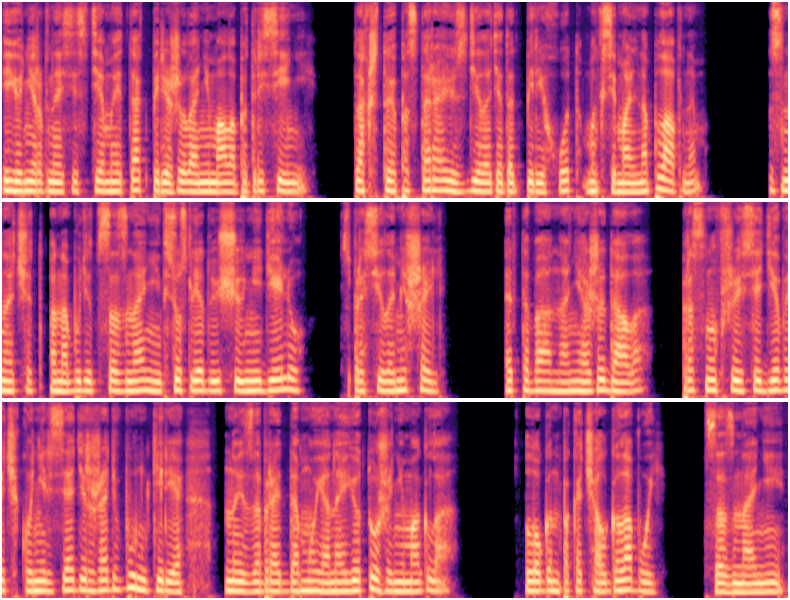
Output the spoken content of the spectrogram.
Ее нервная система и так пережила немало потрясений. Так что я постараюсь сделать этот переход максимально плавным. Значит, она будет в сознании всю следующую неделю? Спросила Мишель. Этого она не ожидала. Проснувшуюся девочку нельзя держать в бункере, но и забрать домой она ее тоже не могла. Логан покачал головой. В сознании,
